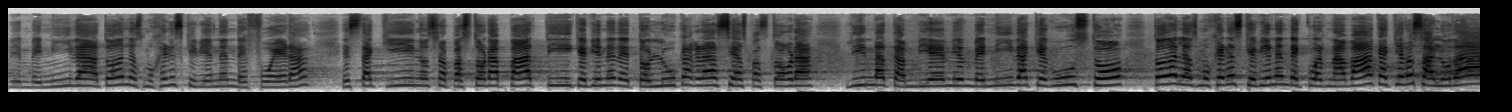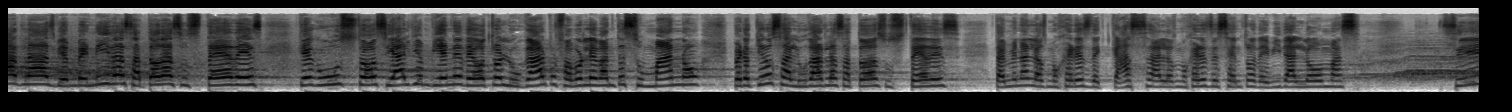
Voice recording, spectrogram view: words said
bienvenida a todas las mujeres que vienen de fuera. Está aquí nuestra pastora Patti, que viene de Toluca. Gracias, pastora. Linda también, bienvenida, qué gusto. Todas las mujeres que vienen de Cuernavaca, quiero saludarlas. Bienvenidas a todas ustedes. Qué gusto. Si alguien viene de otro lugar, por favor, levante su mano. Pero quiero saludarlas a todas ustedes. También a las mujeres de casa, a las mujeres de Centro de Vida Lomas. Sí,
